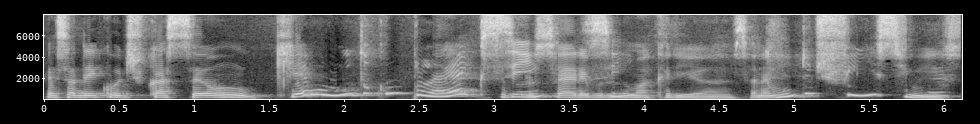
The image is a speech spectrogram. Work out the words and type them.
essa decodificação que é muito complexa para o cérebro sim. de uma criança, né? Muito difícil isso.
